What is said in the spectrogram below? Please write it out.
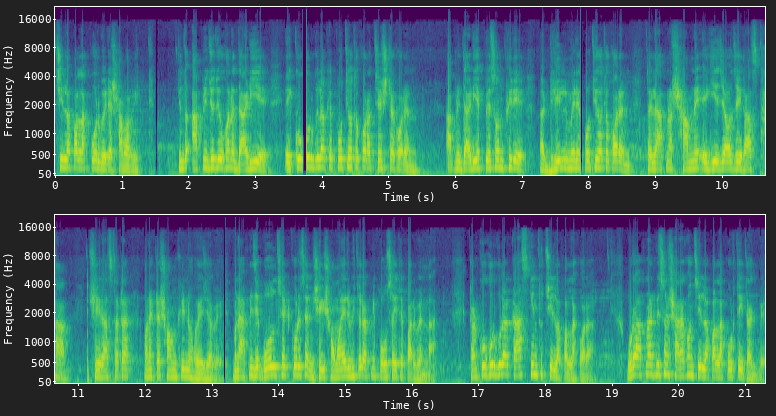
চিল্লাপাল্লা করবে, এটা স্বাভাবিক। কিন্তু আপনি যদি ওখানে দাঁড়িয়ে এই কুকুরগুলোকে প্রতিহত করার চেষ্টা করেন, আপনি দাঁড়িয়ে পেছন ফিরে ঢিল মেরে প্রতিহত করেন, তাহলে আপনার সামনে এগিয়ে যাওয়া যে রাস্তা, সেই রাস্তাটা অনেকটা সংকীর্ণ হয়ে যাবে। মানে আপনি যে গোল সেট করেছেন, সেই সময়ের ভিতরে আপনি পৌঁছাইতে পারবেন না। কারণ কুকুরগুলোর কাজ কিন্তু চিল্লাপাল্লা করা। ওরা আপনার পিছনে সারাক্ষণ চিল্লাপাল্লা করতেই থাকবে।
